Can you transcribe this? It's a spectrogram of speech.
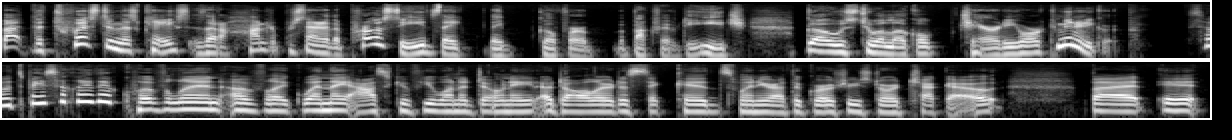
But the twist in this case is that 100% of the proceeds, they, they go for a buck 50 each, goes to a local charity or community group. So it's basically the equivalent of like when they ask you if you want to donate a dollar to sick kids when you're at the grocery store checkout but it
